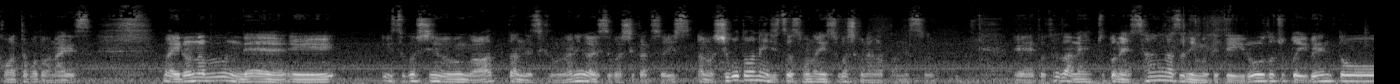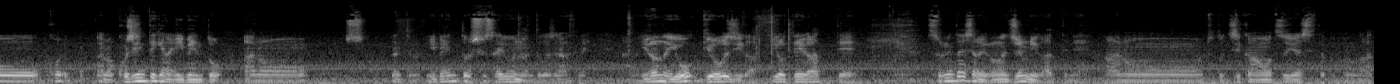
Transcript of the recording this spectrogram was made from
変わったことはないです。まあ、いろんな部分で、えー、忙しい部分があったんですけども、何が忙しいかって言ったら、あの、仕事はね、実はそんなに忙しくなかったんです。えーと、ただね、ちょっとね、3月に向けていろいろとちょっとイベント、あの個人的なイベント、あのなんていうの、イベント主催運動とかじゃなくてね、いろんな行事が予定があってそれに対してのいろんな準備があってね、あのー、ちょっと時間を費やしてた部分があっ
